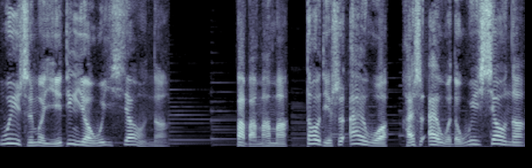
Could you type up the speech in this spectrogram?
为什么一定要微笑呢？爸爸妈妈到底是爱我还是爱我的微笑呢？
